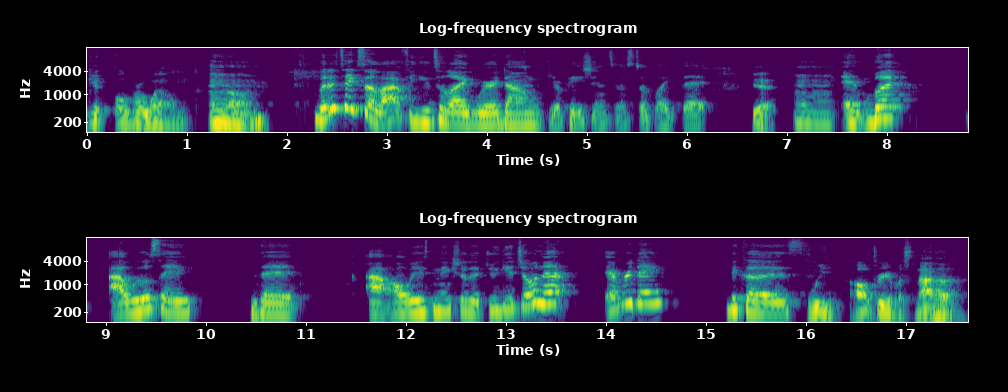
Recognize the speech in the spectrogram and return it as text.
get overwhelmed. Mhm. Um, But it takes a lot for you to like wear down with your patients and stuff like that. yeah. hmm And but I will say that I always make sure that you get your nap every day because We, all three of us, not her,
